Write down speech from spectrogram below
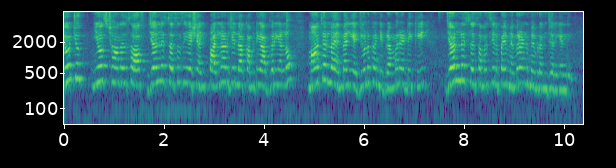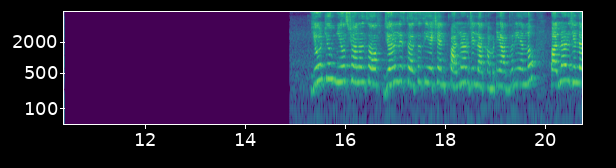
YouTube news channels of journalist association Palnadu జిల్లా కమిటీ ఆధ్వర్యంలో మాచర్ల ఎమ్మెల్యే జూలకండి బ్రహ్మారెడ్డికి జర్నలిస్టుల సమస్యలపై మెమరాండం ఇవ్వడం జరిగింది. YouTube news channels of journalist association Palnadu జిల్లా కమిటీ ఆధ్వర్యంలో పల్నాడు జిల్లా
